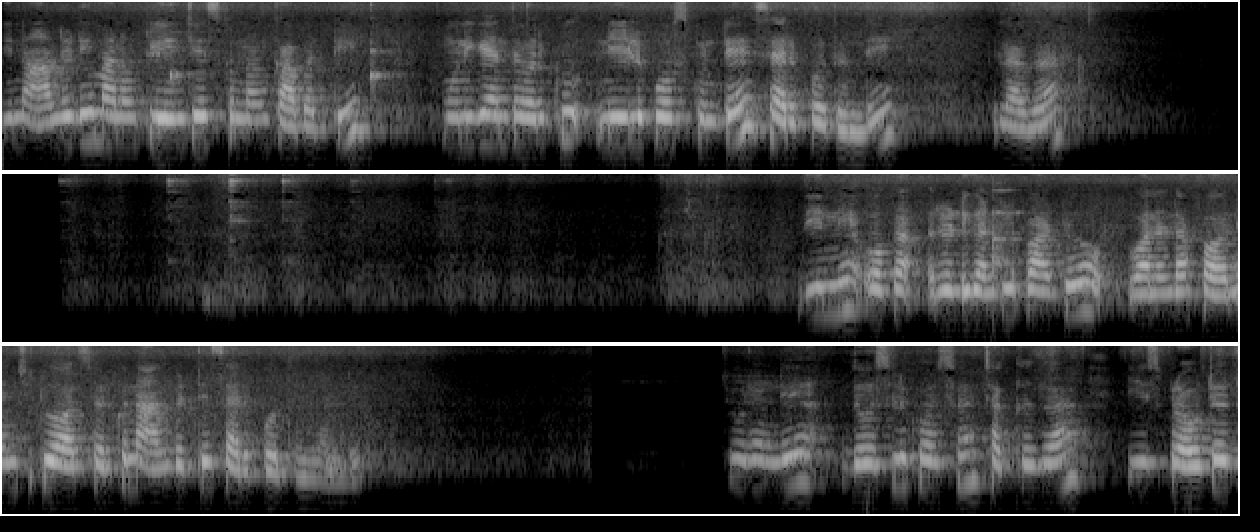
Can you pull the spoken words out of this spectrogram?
దీన్ని ఆల్రెడీ మనం క్లీన్ చేసుకున్నాం కాబట్టి మునిగేంత వరకు నీళ్ళు పోసుకుంటే సరిపోతుంది. ఇలాగా. దీన్ని ఒక రెండు గంటల పాటు వన్ అండ్ హాఫ్ అవర్ నుంచి టూ అవర్స్ వరకు నానబెడితే సరిపోతుందండి. చూడండి దోశల కోసం చక్కగా ఈ స్ప్రౌటెడ్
